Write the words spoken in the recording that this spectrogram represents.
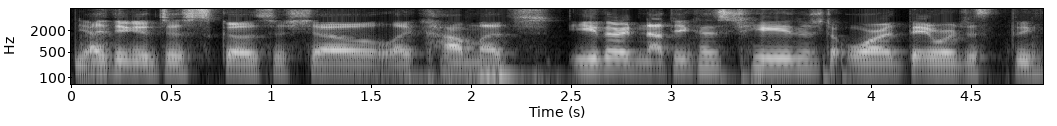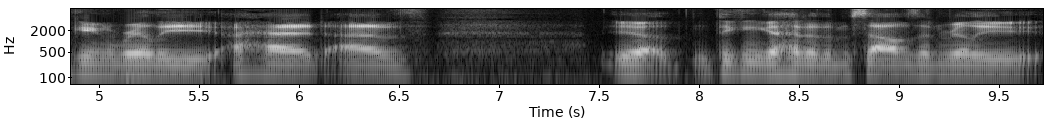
Yeah. I think it just goes to show like how much either nothing has changed or they were just thinking really ahead of, you know, thinking ahead of themselves and really,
